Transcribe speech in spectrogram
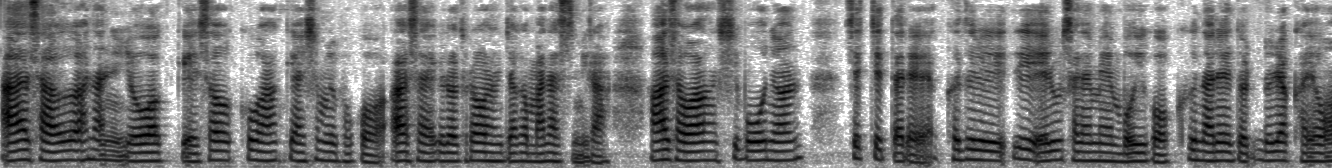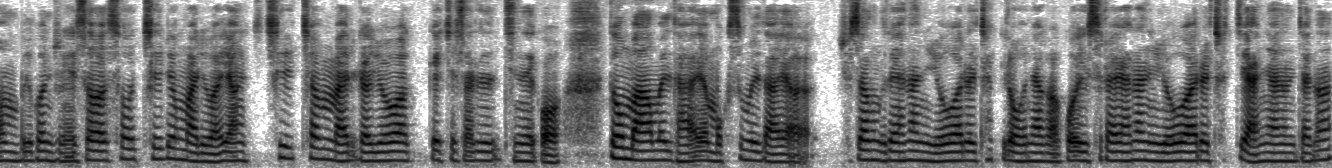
아사의 하나님 여호와께서 그와 함께 하심을 보고 아사에게로 돌아오는 자가 많았습니다. 아사 왕 15년 셋째 달에 그들이 예루살렘에 모이고 그날에 노력하여 온 물건 중에서 소 700마리와 양 7천마리를 여호와께 제사를 지내고 또 마음을 다하여 목숨을 다하여 조상들의 하나님 여호와를 찾기로 언약하고 이스라엘 하나님 여호와를 찾지 아니하는 자는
